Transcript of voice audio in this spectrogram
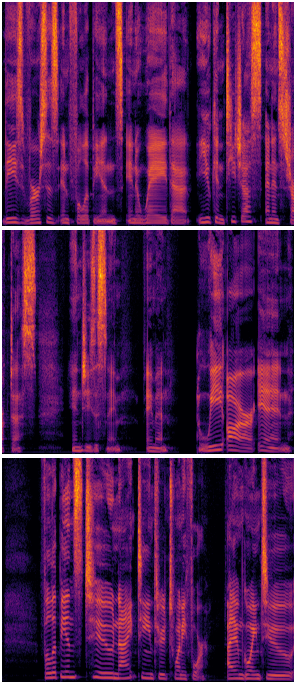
these verses in Philippians in a way that you can teach us and instruct us. In Jesus' name, amen. We are in Philippians 2 19 through 24. I am going to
